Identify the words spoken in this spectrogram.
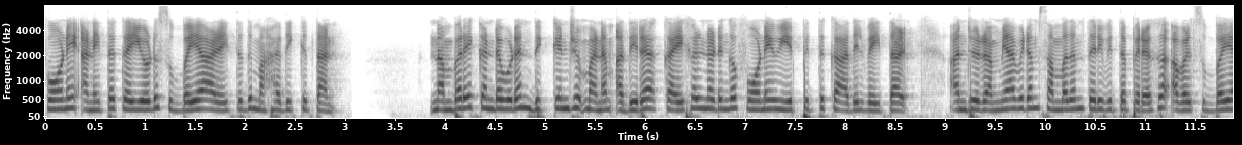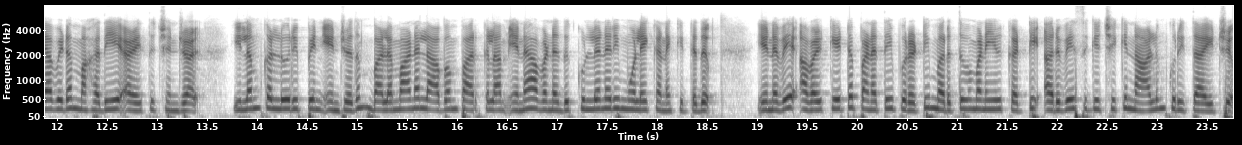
ஃபோனை அணைத்த கையோடு சுப்பையா அழைத்தது மகதிக்குத்தான். நம்பரை கண்டவுடன் திக்கென்று மனம் அதிர கைகள் நடுங்க ஃபோனை உயிர்ப்பித்து காதில் வைத்தாள். அன்று ரம்யாவிடம் சம்மதம் தெரிவித்த பிறகு அவள் சுப்பையாவிடம் மகதியை அழைத்துச் சென்றாள். இளம் கல்லூரி பெண் என்றதும் பலமான லாபம் பார்க்கலாம் என அவனது குள்ளநெறி மூளை கணக்கிட்டது. எனவே அவள் கேட்ட பணத்தை புரட்டி மருத்துவமனையில் கட்டி அறுவை சிகிச்சைக்கு நாளும் குறித்தாயிற்று.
